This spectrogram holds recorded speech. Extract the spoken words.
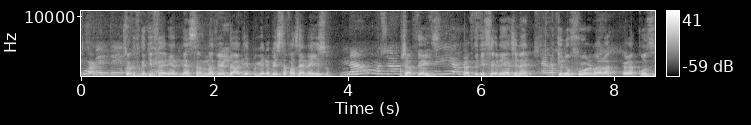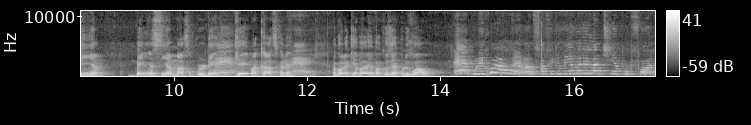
forno. Espetei Só que fica né? diferente, né, Sandra? Na verdade, é a primeira vez que você tá fazendo, é isso? Já Já fez? Ela fica diferente, né? Ela Porque no forno ela, ela cozinha bem assim a massa por dentro É. e queima a casca, né? É. Agora aqui ela vai, ela vai cozinhar por igual? É, por igual, ela só fica meio amareladinha por fora.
